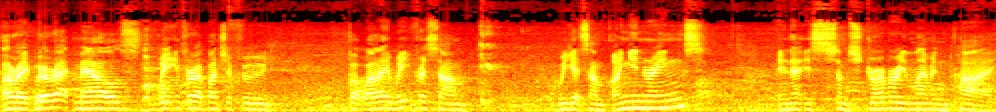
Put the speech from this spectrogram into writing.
All right, we're at Mel's waiting for a bunch of food. But while I wait for some, we get some onion rings and that is some strawberry lemon pie.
